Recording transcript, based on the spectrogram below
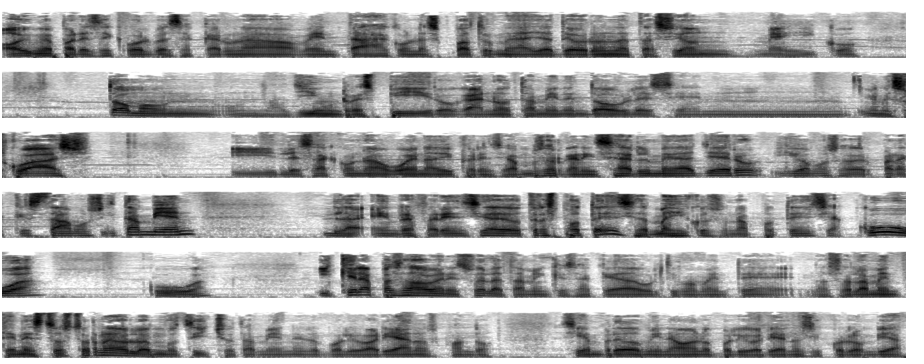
Hoy me parece que vuelve a sacar una ventaja con las cuatro medallas de oro en natación. México toma un, un- allí un respiro, ganó también en dobles, en, squash y le saca una buena diferencia. Vamos a organizar el medallero y vamos a ver para qué estamos. Y también la- en referencia de otras potencias. México es una potencia, Cuba, Cuba. ¿Y qué le ha pasado a Venezuela también que se ha quedado últimamente, no solamente en estos torneos, lo hemos dicho también en los bolivarianos, cuando siempre dominaban los bolivarianos y Colombia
